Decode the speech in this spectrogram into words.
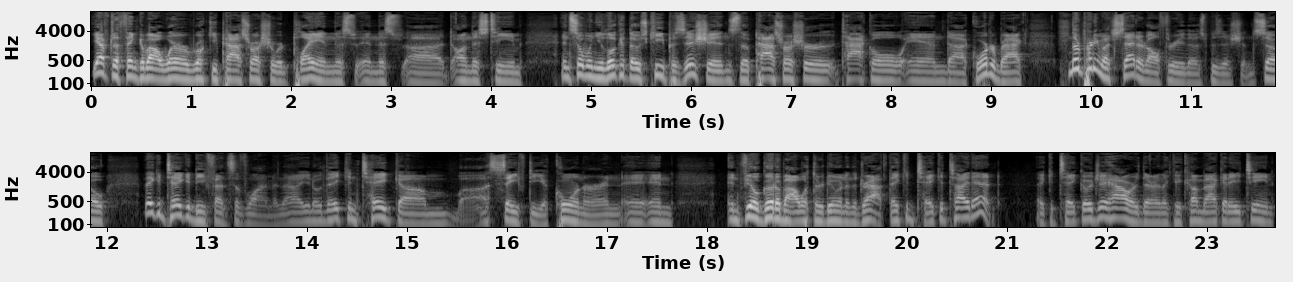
you have to think about where a rookie pass rusher would play in this in this uh, on this team. And so when you look at those key positions, the pass rusher, tackle, and uh, quarterback, they're pretty much set at all three of those positions. So they can take a defensive lineman. Uh, you know, they can take um, a safety, a corner, and and and feel good about what they're doing in the draft. They could take a tight end. They could take OJ Howard there and they could come back at 18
